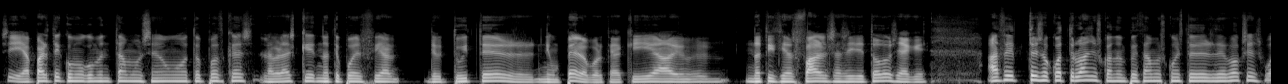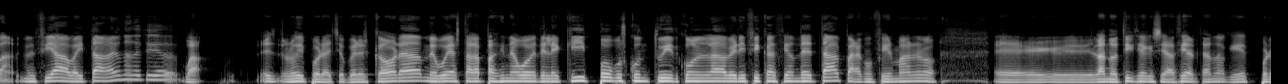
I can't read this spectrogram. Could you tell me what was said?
Sí, aparte, como comentamos en un otro podcast, la verdad es que no te puedes fiar de Twitter ni un pelo, porque aquí hay noticias falsas y de todo, o sea que hace tres o cuatro años cuando empezamos con esto desde boxes, bueno, me fiaba y tal, hay una noticia, bueno, lo doy por hecho, pero es que ahora me voy hasta la página web del equipo, busco un tweet con la verificación de tal para confirmarlo, eh, la noticia que sea cierta, ¿no? Que es por,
